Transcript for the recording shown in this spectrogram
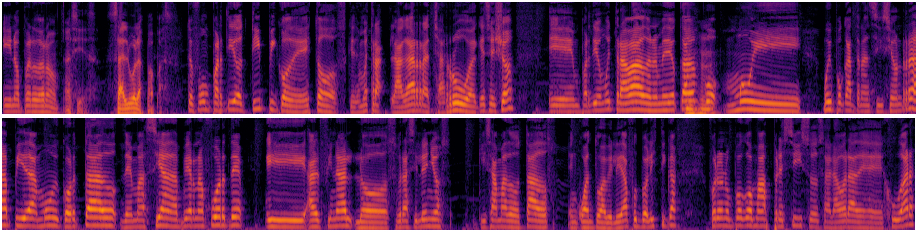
y no perdonó. Así es. Salvo las papas. Este fue un partido típico de estos que demuestra la garra charrúa, qué sé yo. Eh, un partido muy trabado en el medio campo, muy, muy poca transición rápida, muy cortado, demasiada pierna fuerte. Y al final los brasileños, quizá más dotados en cuanto a habilidad futbolística, fueron un poco más precisos a la hora de jugar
